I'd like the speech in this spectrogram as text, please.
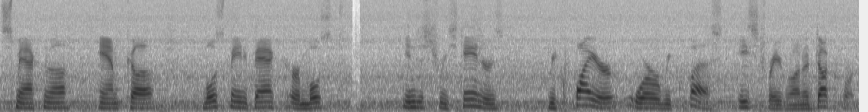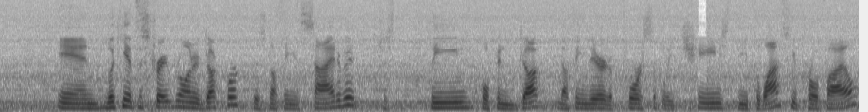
SMACNA, AMCA, most manufacturer or most industry standards require or request a straight run of ductwork. And looking at the straight run of ductwork, there's nothing inside of it, just clean, open duct, nothing there to forcibly change the velocity profile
